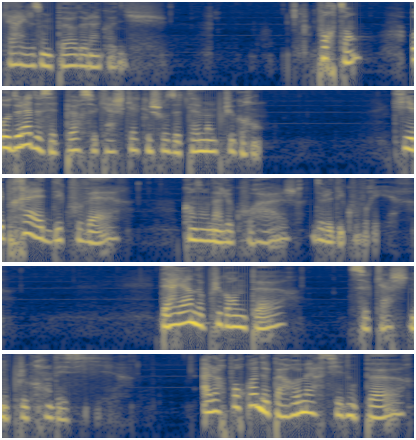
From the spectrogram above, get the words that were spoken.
car ils ont peur de l'inconnu. Pourtant, au-delà de cette peur se cache quelque chose de tellement plus grand, qui est prêt à être découvert quand on a le courage de le découvrir. Derrière nos plus grandes peurs se cachent nos plus grands désirs. Alors pourquoi ne pas remercier nos peurs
